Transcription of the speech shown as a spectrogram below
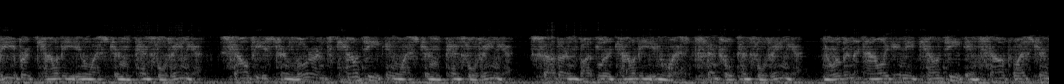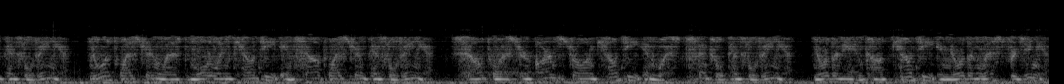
Beaver County in western Pennsylvania, southeastern Lawrence County in western Pennsylvania, southern Butler County in west central Pennsylvania, northern Allegheny County in southwestern Pennsylvania, northwestern Westmoreland County in southwestern Pennsylvania, southwestern Armstrong County in west central Pennsylvania, northern Hancock County in northern West Virginia,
